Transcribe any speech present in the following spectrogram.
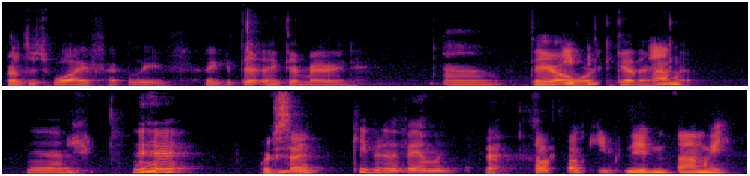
brother's wife, I believe. I think they're, I think they're married. oh They all Keep work together. down. yeah. What'd you say? Keep it in the family. talk about keeping it in the family.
